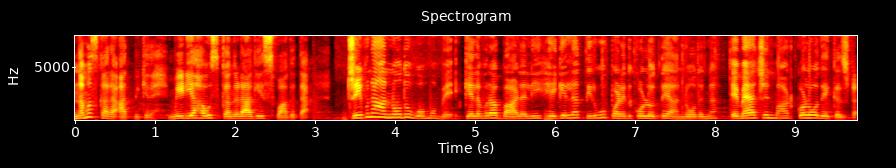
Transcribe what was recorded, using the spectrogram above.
ನಮಸ್ಕಾರ ಆತ್ಮಿಕರೇ, ಮೀಡಿಯಾ ಹೌಸ್ ಕನ್ನಡಗೆ ಸ್ವಾಗತ. ಜೀವನ ಅನ್ನೋದು ಒಮ್ಮೊಮ್ಮೆ ಕೆಲವರ ಬಾಳಲ್ಲಿ ಹೇಗೆಲ್ಲ ತಿರುವು ಪಡೆದುಕೊಳ್ಳುತ್ತೆ ಅನ್ನೋದನ್ನ ಇಮ್ಯಾಜಿನ್ ಮಾಡ್ಕೊಳ್ಳೋದೇ ಕಷ್ಟ.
